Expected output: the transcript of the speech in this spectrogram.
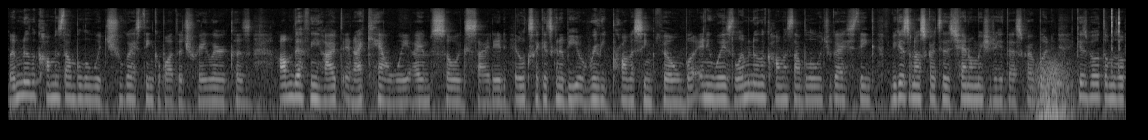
let me know in the comments down below what you guys think about the trailer, cause I'm definitely hyped and I can't wait. I am so excited. It looks like it's gonna a really promising film. But anyways, let me know in the comments down below what you guys think. If you guys are not subscribed to this channel, make sure to hit that subscribe button. Give this video a thumbs up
